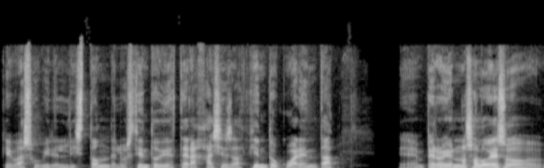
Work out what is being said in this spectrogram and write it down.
que va a subir el listón de los 110 terahashes a 140. Eh, pero no solo eso,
